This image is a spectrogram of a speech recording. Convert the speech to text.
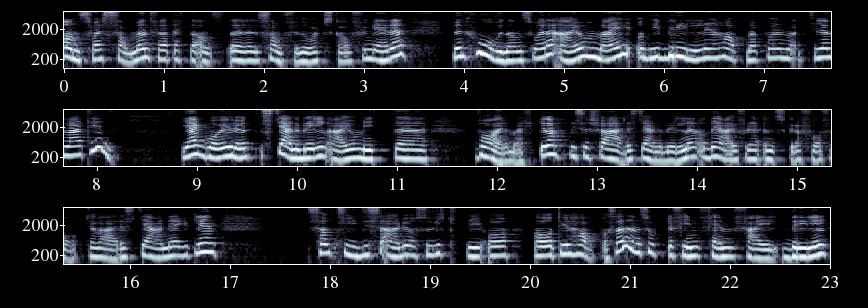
ansvar sammen for at dette uh, samfunnet vårt skal fungere. Men hovedansvaret er jo meg og de brillene jeg har på meg på en, til enhver tid. Jeg går jo rundt Stjernebrillen er jo mitt uh, varemerke, da. Disse svære stjernebrillene. Og det er jo fordi jeg ønsker å få folk til å være stjerne i eget liv. Samtidig så er det jo også viktig å av og til ha på seg den sorte finn fem feil-brillen.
